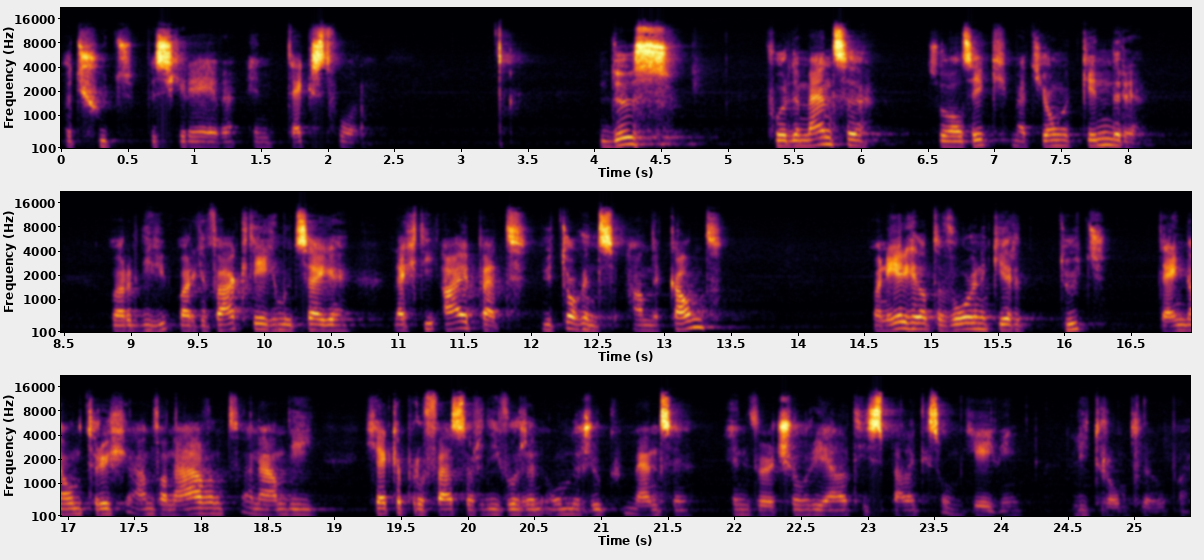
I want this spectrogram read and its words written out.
het goed beschrijven in tekstvorm. Dus voor de mensen zoals ik met jonge kinderen, waar, die, waar je vaak tegen moet zeggen, leg die iPad nu toch eens aan de kant. Wanneer je dat de volgende keer doet, denk dan terug aan vanavond en aan die gekke professor die voor zijn onderzoek mensen in virtual reality spelletjesomgeving liet rondlopen.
